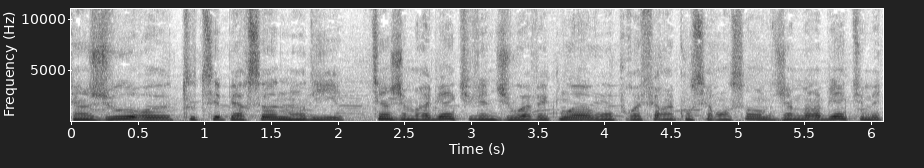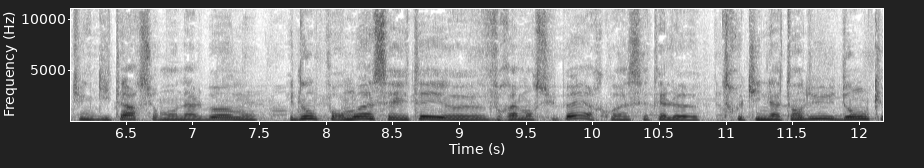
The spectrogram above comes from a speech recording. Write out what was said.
qu'un jour, euh, toutes ces personnes m'ont dit Tiens, j'aimerais bien que tu viennes jouer avec moi ou on pourrait faire un concert ensemble. J'aimerais bien que tu mettes une guitare sur mon album. Et donc, pour moi, ça a été vraiment super, quoi. C'était le truc inattendu. Donc,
